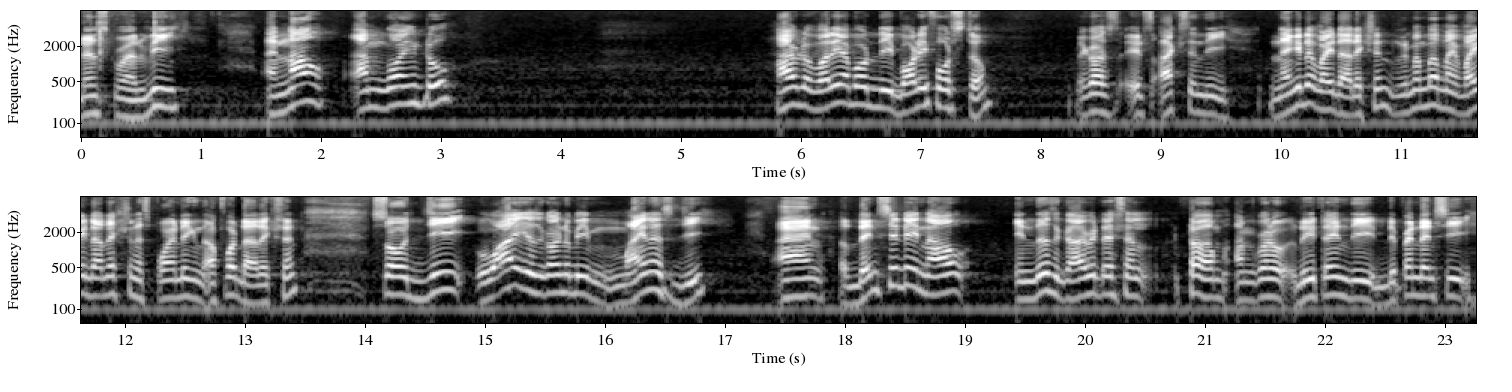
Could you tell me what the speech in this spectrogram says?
del square v and now I am going to have to worry about the body force term because it acts in the negative y direction. Remember my y direction is pointing in the upward direction. So, g y is going to be minus g and density now in this gravitational term I am going to retain the dependency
